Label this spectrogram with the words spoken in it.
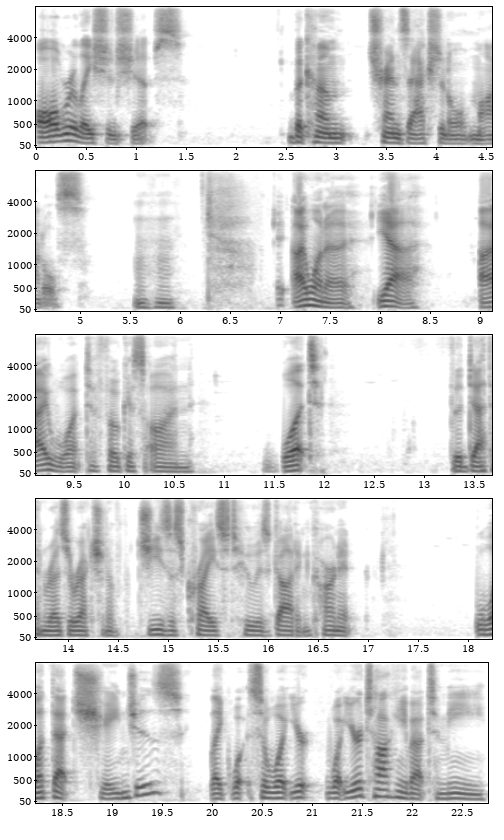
all relationships become transactional models mm-hmm. i want to yeah i want to focus on what the death and resurrection of jesus christ who is god incarnate what that changes like what so what you're what you're talking about to me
